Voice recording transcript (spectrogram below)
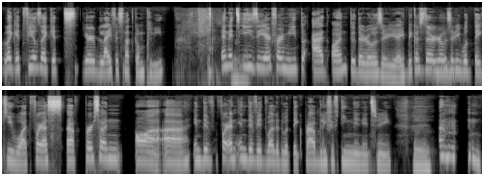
like it feels like it's your life is not complete and it's mm. easier for me to add on to the rosary right because the mm. rosary will take you what for us a person uh, uh indiv- for an individual it would take probably 15 minutes right mm. um,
